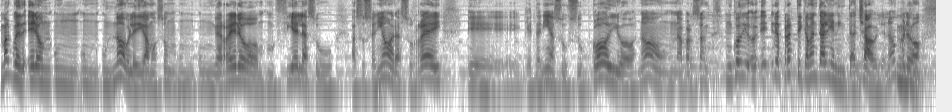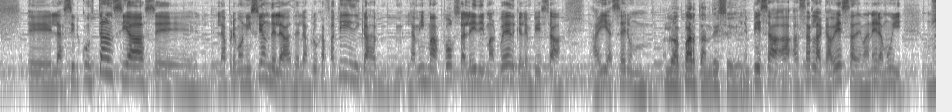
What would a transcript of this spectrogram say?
Macbeth era un, noble, digamos, un, guerrero fiel a su, a su señor, a su rey, eh, que tenía sus- códigos, ¿no? Una persona, un código, e- era prácticamente alguien intachable, ¿no? Pero. Eh, las circunstancias, eh, la premonición de, la- de las brujas fatídicas, la misma esposa Lady Macbeth que le empieza ahí a hacer un, Lo apartan de ese. le empieza a a hacer la cabeza de manera muy, muy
